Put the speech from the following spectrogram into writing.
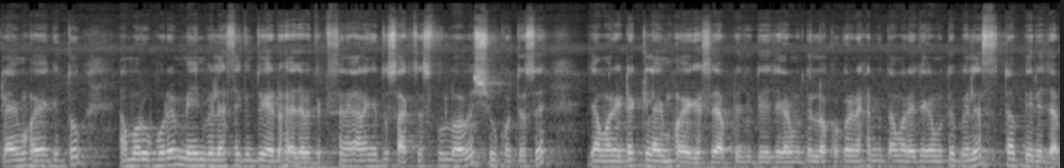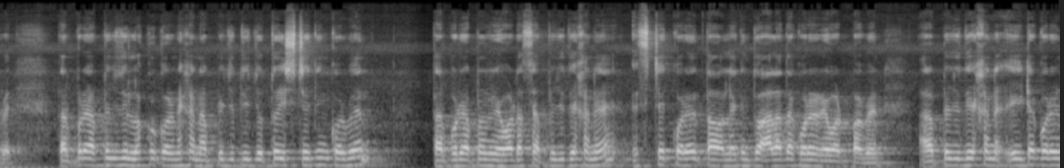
ক্লাইম হয়ে কিন্তু আমার উপরে মেইন ব্যালেন্সে কিন্তু অ্যাড হয়ে যাবে। দেখতেছেন, এখানে কিন্তু সাকসেসফুলভাবে শো করতেছে যে আমার এটা ক্লাইম হয়ে গেছে। আপনি যদি এই জায়গার মধ্যে লক্ষ্য করেন, এখানে কিন্তু আমার এই জায়গার মধ্যে ব্যালেন্সটা বেড়ে যাবে। তারপরে আপনি যদি লক্ষ্য করেন, এখানে আপনি যদি যত স্টেকিং করবেন তারপরে আপনার রেওয়ার্ড আছে। আপনি যদি এখানে স্টেক করেন, তাহলে কিন্তু আলাদা করে রেওয়ার্ড পাবেন। আর আপনি যদি এখানে এইটা করেন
